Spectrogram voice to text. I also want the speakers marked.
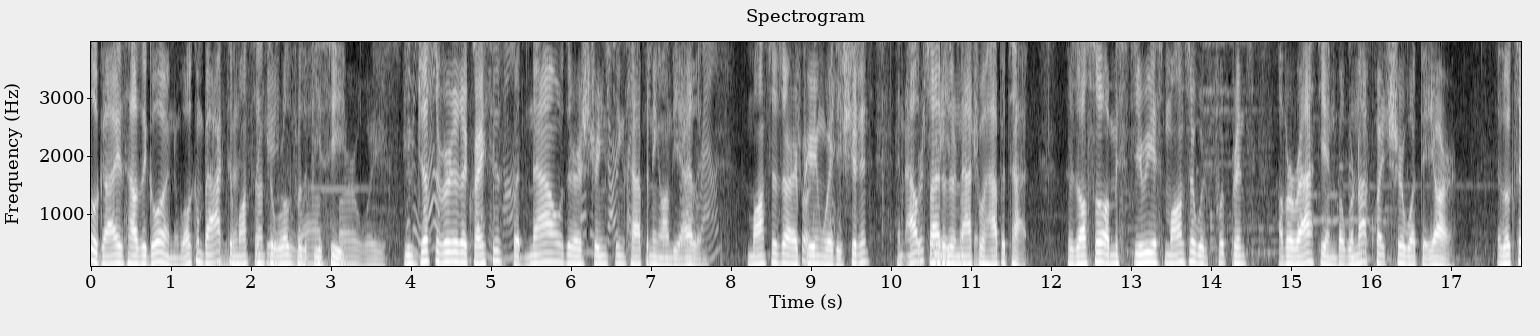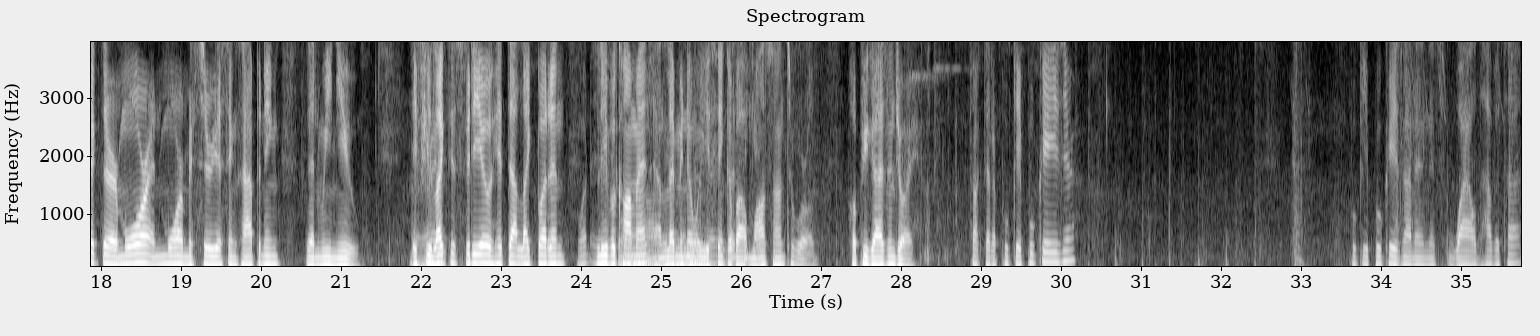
Speaker 1: Hello guys, how's it going? Welcome back to Monster Hunter World for the PC. We've just averted a crisis, but now there are strange things happening on the island. Monsters are appearing where they shouldn't and outside of their natural habitat. There's also a mysterious monster with footprints of a Rathian, but we're not quite sure what they are. It looks like there are more and more mysterious things happening than we knew. If you like this video, hit that like button, leave a comment, and let me know what you think about Monster Hunter World. Hope you guys enjoy. Fact that a Pukei-Pukei is here. Pukei-Pukei is not in its wild habitat.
